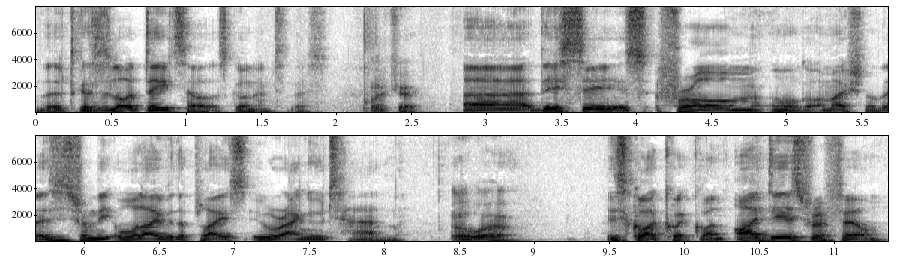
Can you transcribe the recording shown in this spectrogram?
that, because there's a lot of detail that's gone into this. Okay. Uh, this is from, oh, I got emotional there. This is from the All Over the Place Orangutan. Oh, wow. This is quite a quick one. Ideas for a film.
